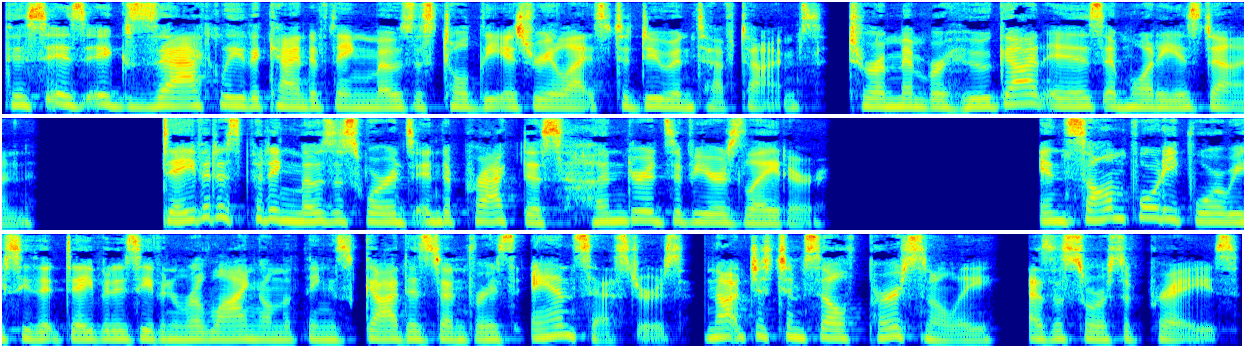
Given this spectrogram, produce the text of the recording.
This is exactly the kind of thing Moses told the Israelites to do in tough times to remember who God is and what he has done. David is putting Moses' words into practice hundreds of years later. In Psalm 44, we see that David is even relying on the things God has done for his ancestors, not just himself personally, as a source of praise.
